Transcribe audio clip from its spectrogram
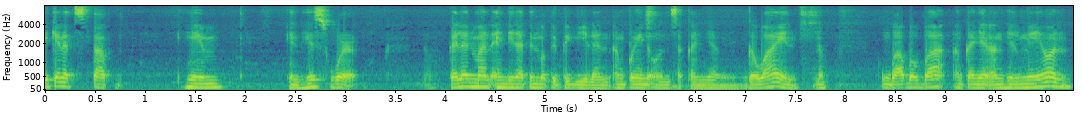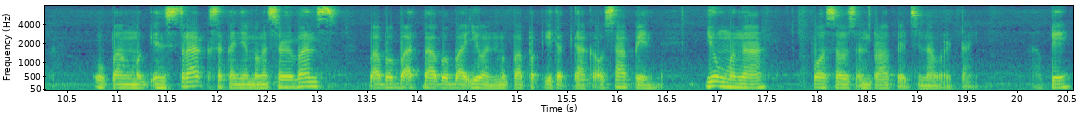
We cannot stop Him in His work. No? Kailanman ay hindi natin mapipigilan ang Panginoon sa kanyang gawain. No? Kung bababa ang kanyang anghel ngayon upang mag-instruct sa kanyang mga servants, bababa at bababa yon magpapakita at kakausapin yung mga apostles and prophets in our time. Okay?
